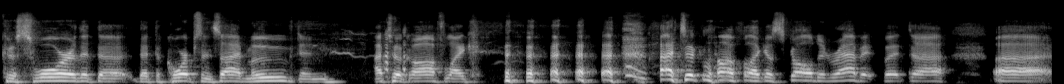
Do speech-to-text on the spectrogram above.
could have swore that the that the corpse inside moved and i took off like I took off like a scalded rabbit, but uh, uh,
